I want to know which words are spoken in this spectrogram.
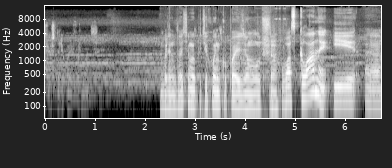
Конечно, далеко информация. Блин, давайте мы потихоньку пойдем лучше. У вас кланы и э,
